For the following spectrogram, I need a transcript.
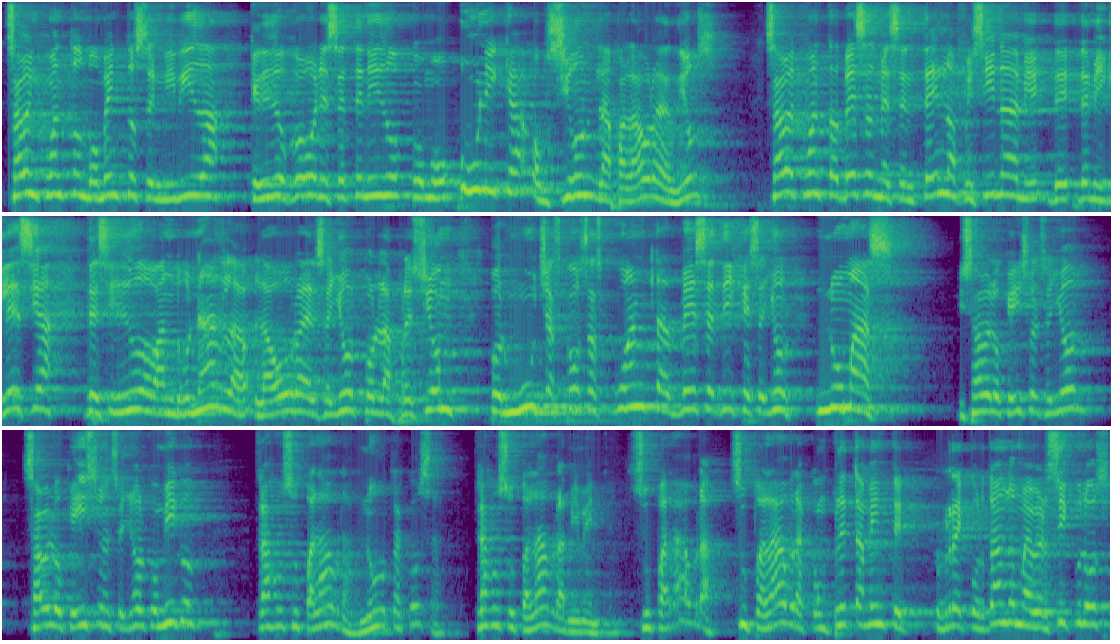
¿Saben cuántos momentos en mi vida, queridos jóvenes, he tenido como única opción la palabra de Dios? ¿Sabe cuántas veces me senté en la oficina de mi, iglesia decidido abandonar la, la, obra del Señor por la presión, por muchas cosas? ¿Cuántas veces dije, Señor, no más? ¿Y sabe lo que hizo el Señor? ¿Sabe lo que hizo el Señor conmigo? Trajo su palabra, no otra cosa. Trajo su palabra a mi mente, su palabra, su palabra, completamente recordándome versículos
